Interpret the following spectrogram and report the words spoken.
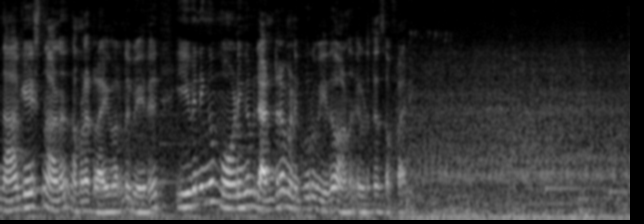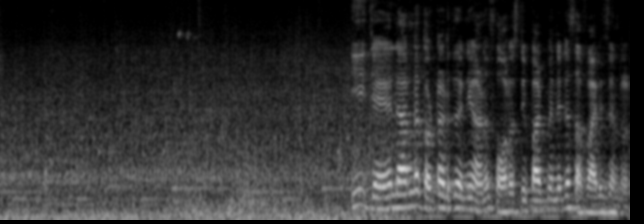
നാഗേഷ് എന്നാണ് നമ്മുടെ ഡ്രൈവറിന്റെ പേര്. ഈവനിങ്ങും മോർണിംഗും രണ്ടര മണിക്കൂർ വീതമാണ് ഇവിടുത്തെ സഫാരി ഈ ജെ എൽ ആറിന്റെ തൊട്ടടുത്ത് തന്നെയാണ് ഫോറസ്റ്റ് ഡിപ്പാർട്ട്മെന്റിന്റെ സഫാരി സെന്റർ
